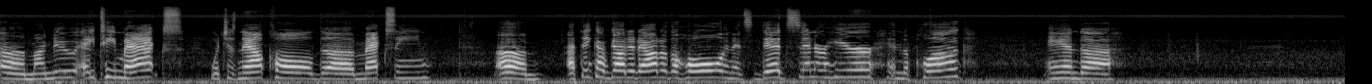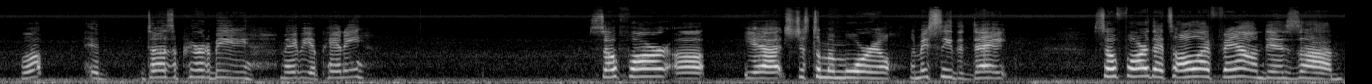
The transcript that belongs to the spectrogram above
uh, my new AT Max, which is now called uh, Maxine. Um, I think I've got it out of the hole and it's dead center here in the plug. And, uh, well, it does appear to be maybe a penny. So far, uh, yeah, it's just a memorial. Let me see the date. So far, that's all I've found is um,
